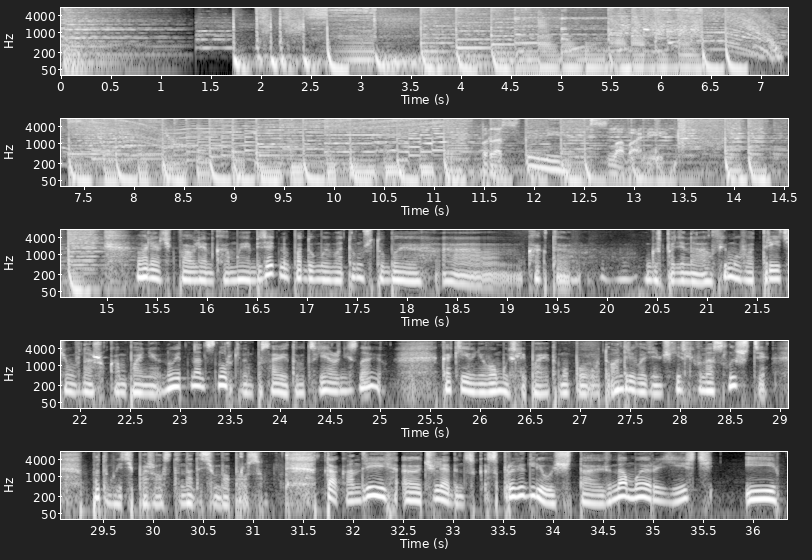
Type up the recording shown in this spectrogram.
Простыми словами. Валерчик Павленко, мы обязательно подумаем о том, чтобы э, как-то господина Алфимова третьим в нашу компанию. Ну, это надо с Нуркиным посоветоваться. Я же не знаю, какие у него мысли по этому поводу. Андрей Владимирович, если вы нас слышите, подумайте, пожалуйста, над этим вопросом. Так, Андрей э, Челябинск. Справедливо считаю, вина мэра есть и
